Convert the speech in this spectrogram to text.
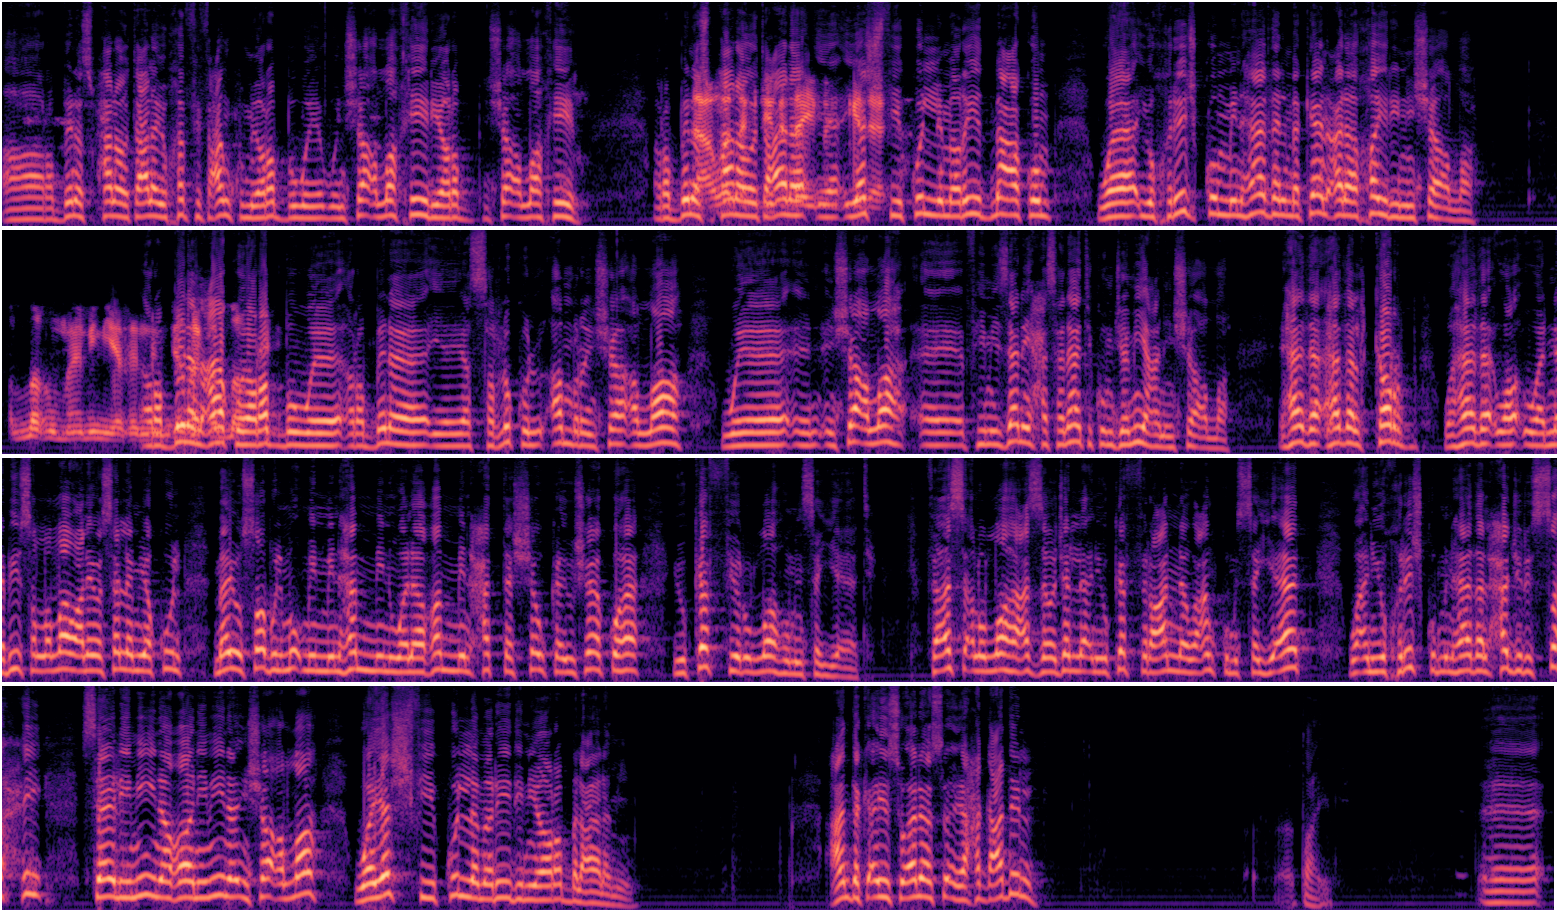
آه ربنا سبحانه وتعالى يخفف عنكم يا رب و- وإن شاء الله خير يا رب إن شاء الله خير. ربنا سبحانه وتعالى. يشفي كل مريض معكم ويخرجكم من هذا المكان على خير إن شاء الله. اللهم آمين يا فندم ربنا معاكم يا. رب وربنا ييسر لكم الأمر إن شاء الله وإن شاء الله آه، في ميزان حسناتكم جميعا إن شاء الله. هذا هذا الكرب وهذا والنبي صلى الله عليه وسلم يقول ما يصاب المؤمن من هم ولا غم حتى الشوك يشاكها يكفر الله من سيئاته. فأسأل الله عز وجل أن يكفر عنا وعنكم السيئات وأن يخرجكم من هذا الحجر الصحي سالمين غانمين إن شاء الله ويشفي كل مريض يا رب العالمين. عندك أي سؤال يا حاج عادل؟ طيب. آه،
